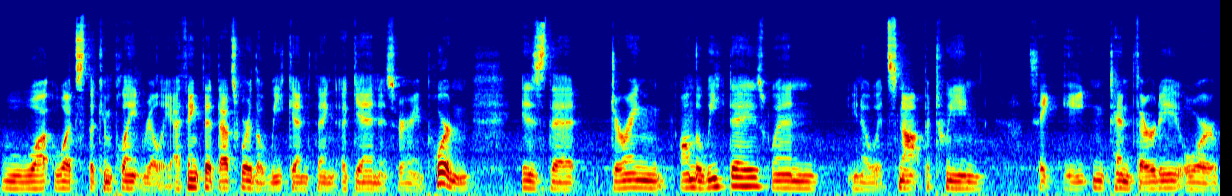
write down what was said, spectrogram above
what what's the complaint really? I think that that's where the weekend thing again is very important. Is that during on the weekdays when you know it's not between say eight and ten thirty or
